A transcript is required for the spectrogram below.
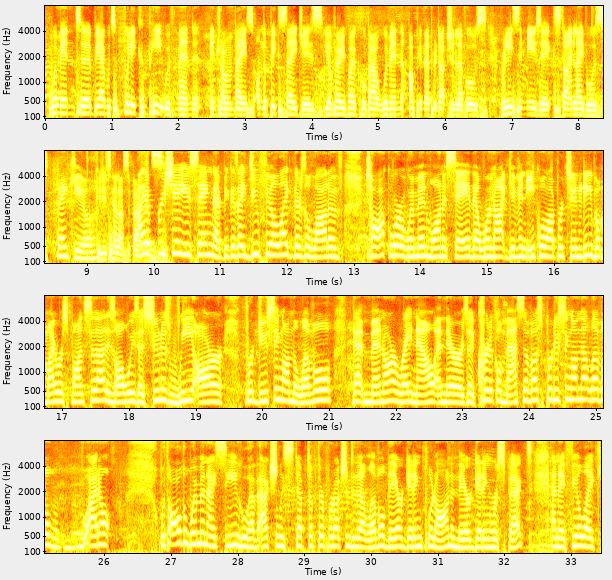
women to be able to fully compete with men in drum and bass on the big stages. You're very vocal about women upping their production levels, releasing music, starting labels. thank you Could you tell us about I this? appreciate you saying that because I do feel like there's a lot of talk where women want to say that we're not given equal opportunity, but my response to that is always as soon as we are producing on the level that men are right now, and there is a critical mass of us producing on that level, I don't. With all the women I see who have actually stepped up their production to that level, they are getting put on and they are getting respect. And I feel like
